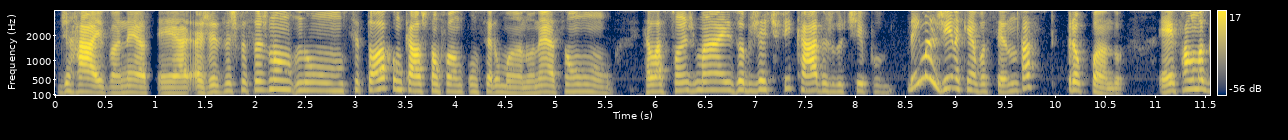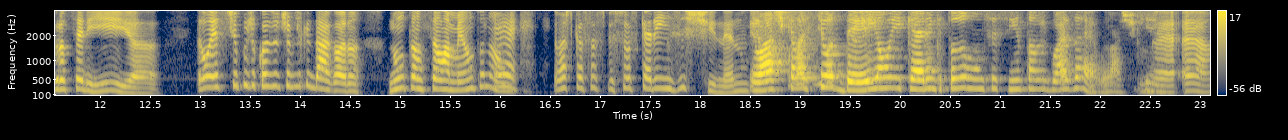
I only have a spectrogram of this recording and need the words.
de raiva, né? É, às vezes as pessoas não, não se tocam que elas estão falando com um ser humano, né? São relações mais objetificadas, do tipo, nem imagina quem é você, não tá se preocupando. E aí fala uma grosseria. Então, esse tipo de coisa eu tive que dar. Agora, num cancelamento, não. É, eu acho que essas pessoas querem existir, né? Não... Eu acho que elas se odeiam e querem que todo mundo se sintam iguais a ela. Eu acho que. É, é.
